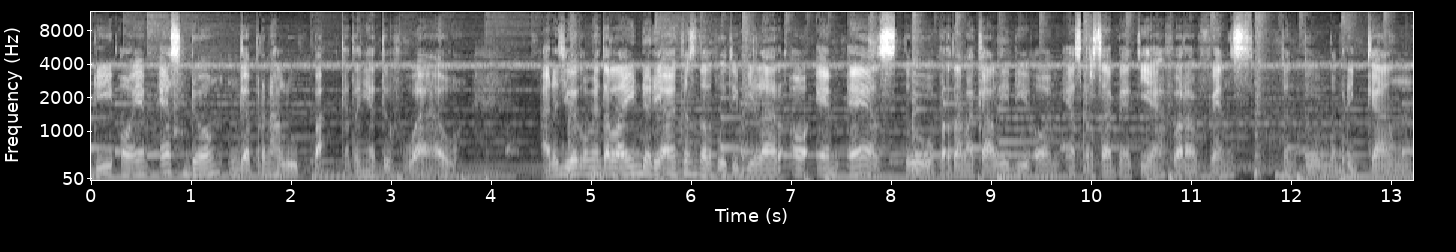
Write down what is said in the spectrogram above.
di OMS dong, nggak pernah lupa, katanya tuh. Wow, ada juga komentar lain dari akun Sental Putih Bilar OMS Tuh, pertama kali di OMS persahabat ya Para fans tentu memberikan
